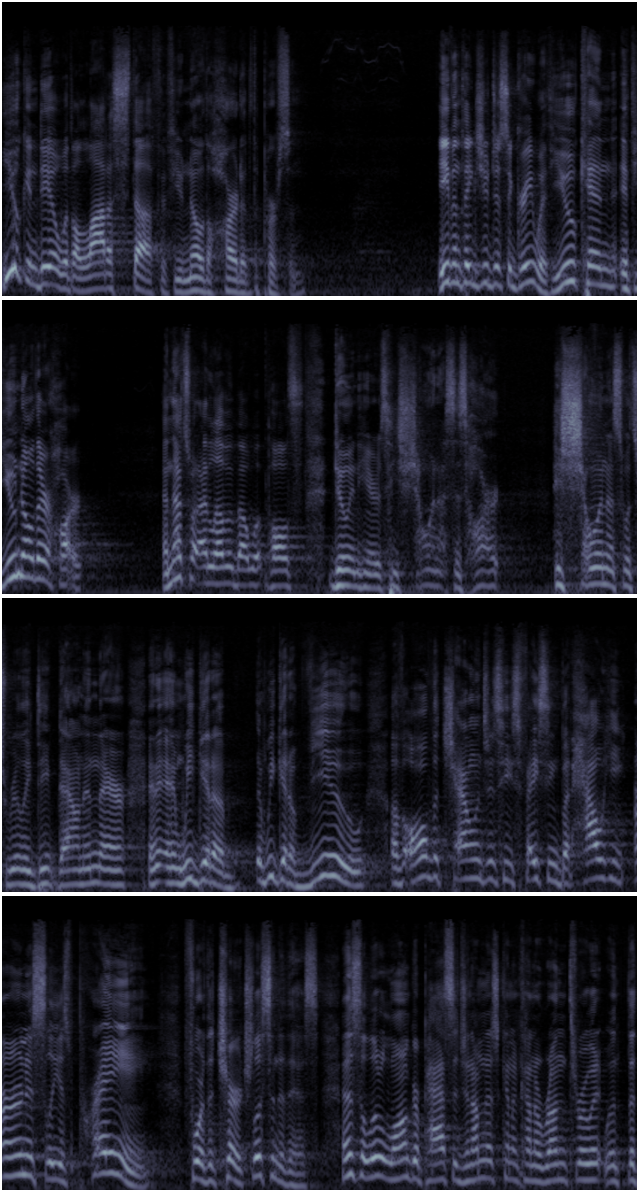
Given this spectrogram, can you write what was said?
you can deal with a lot of stuff if you know the heart of the person. Even things you disagree with. You can, if you know their heart, and that's what I love about what Paul's doing here is he's showing us his heart. He's showing us what's really deep down in there. And, and we, get a, we get a view of all the challenges he's facing, but how he earnestly is praying for the church. Listen to this. And this is a little longer passage, and I'm just going to kind of run through it with the,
